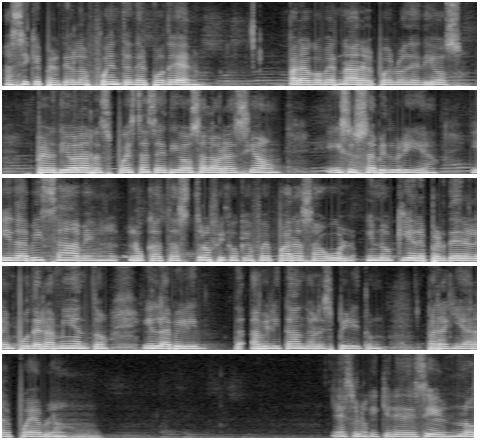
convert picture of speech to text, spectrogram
Así que perdió la fuente del poder para gobernar al pueblo de Dios. Perdió las respuestas de Dios a la oración y su sabiduría. Y David sabe lo catastrófico que fue para Saúl y no quiere perder el empoderamiento y la habilitando al Espíritu para guiar al pueblo. Eso es lo que quiere decir, no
